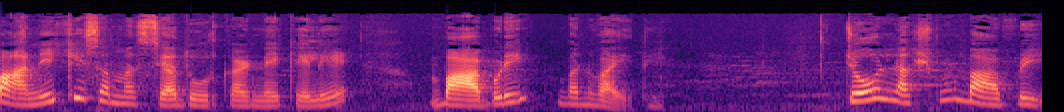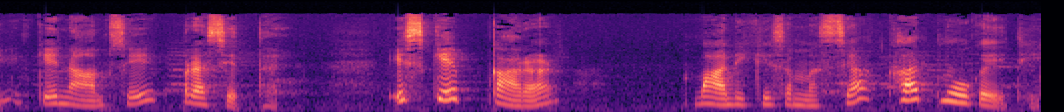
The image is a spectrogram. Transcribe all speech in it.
पानी की समस्या दूर करने के लिए बाबड़ी बनवाई थी, जो लक्ष्मण बाबड़ी के नाम से प्रसिद्ध है। इसके कारण पानी की समस्या खत्म हो गई थी।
